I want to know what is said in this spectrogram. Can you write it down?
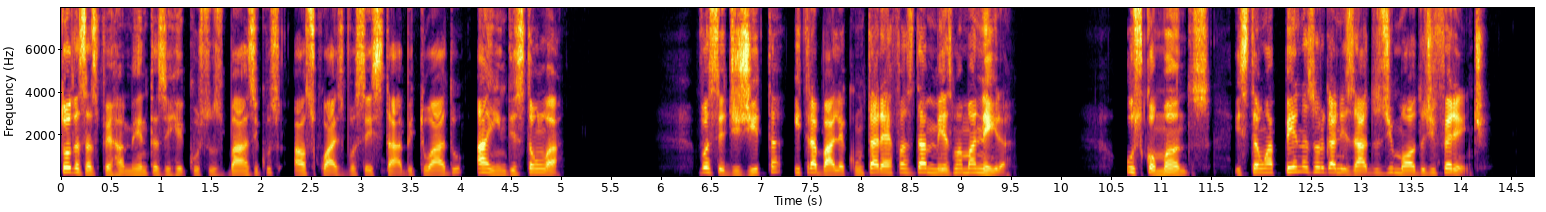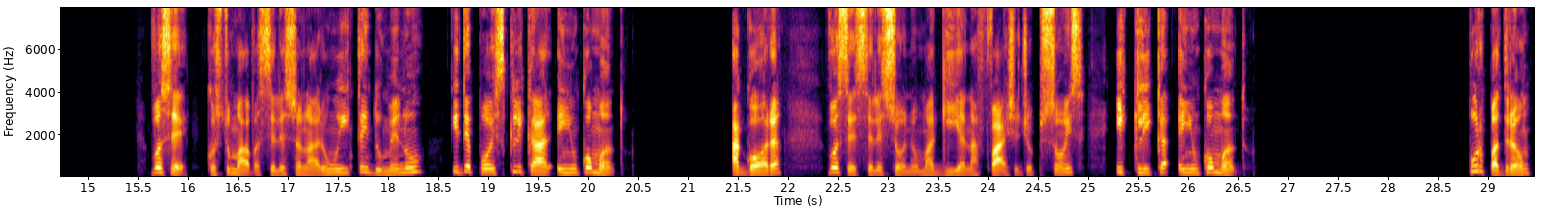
Todas as ferramentas e recursos básicos aos quais você está habituado ainda estão lá. Você digita e trabalha com tarefas da mesma maneira. Os comandos estão apenas organizados de modo diferente. Você costumava selecionar um item do menu e depois clicar em um comando. Agora, você seleciona uma guia na faixa de opções e clica em um comando. Por padrão,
